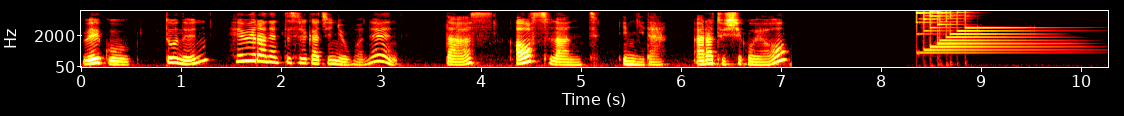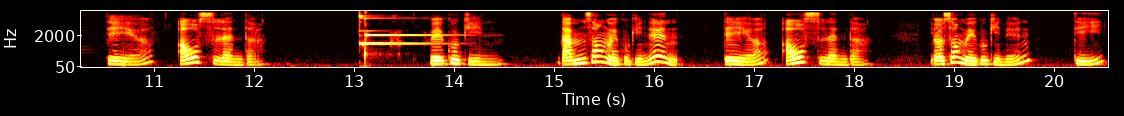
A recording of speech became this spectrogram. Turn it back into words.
외국 또는 해외라는 뜻을 가진 용어는 das Ausland입니다. 알아두시고요. Der Ausländer 외국인, 남성 외국인은 der Ausländer, 여성 외국인은 die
